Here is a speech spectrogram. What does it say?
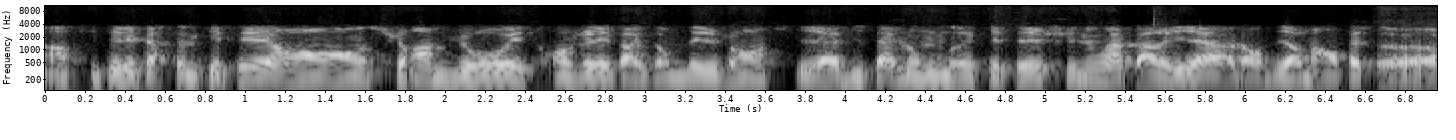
inciter les personnes qui étaient en, sur un bureau étranger, par exemple des gens qui habitent à Londres et qui étaient chez nous à Paris, à leur dire, bah, en fait, euh,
